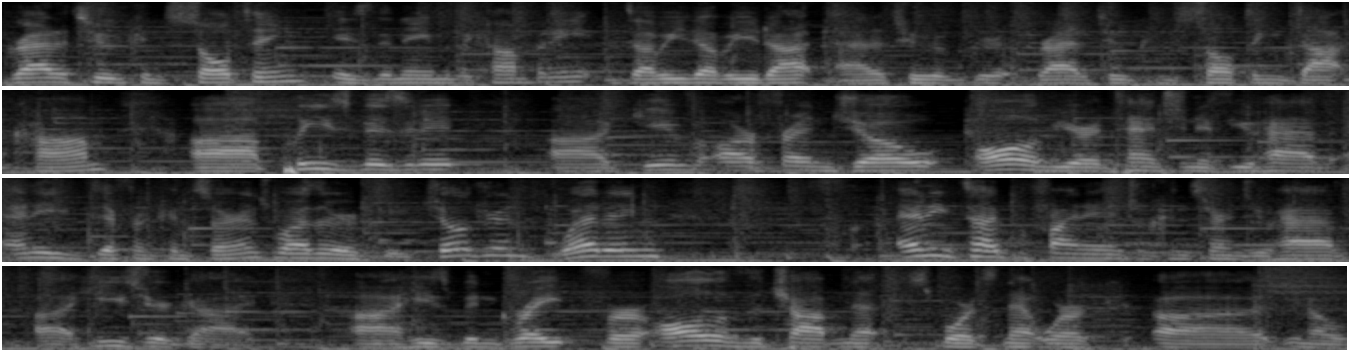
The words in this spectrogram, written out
Gratitude Consulting is the name of the company. www.attitudeofgratitudeconsulting.com. Uh, please visit it. Uh, give our friend Joe all of your attention if you have any different concerns, whether it be children, wedding, any type of financial concerns you have. Uh, he's your guy. Uh, he's been great for all of the Chop Net Sports Network, uh, you know,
